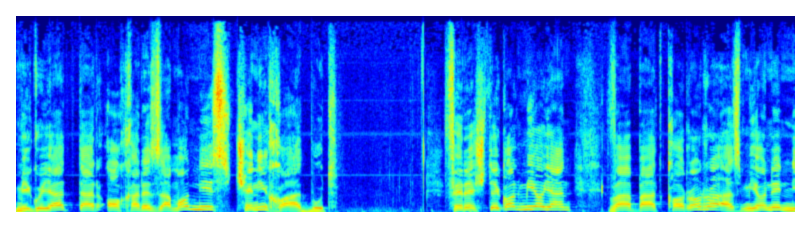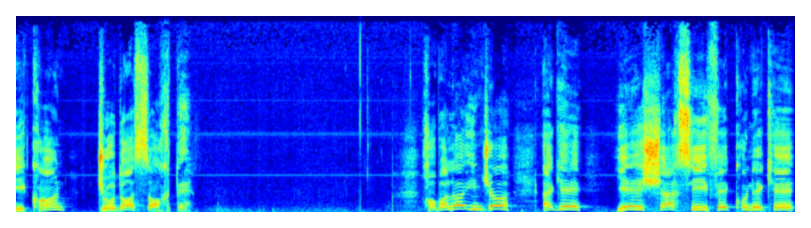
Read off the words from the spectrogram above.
می‌گوید در آخر زمان نیست چنین خواهد بود. فرشتگان میآیند و بدکاران را از میان نیکان جدا ساخته. خب حالا اینجا اگه یه شخصی فکر کنه که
